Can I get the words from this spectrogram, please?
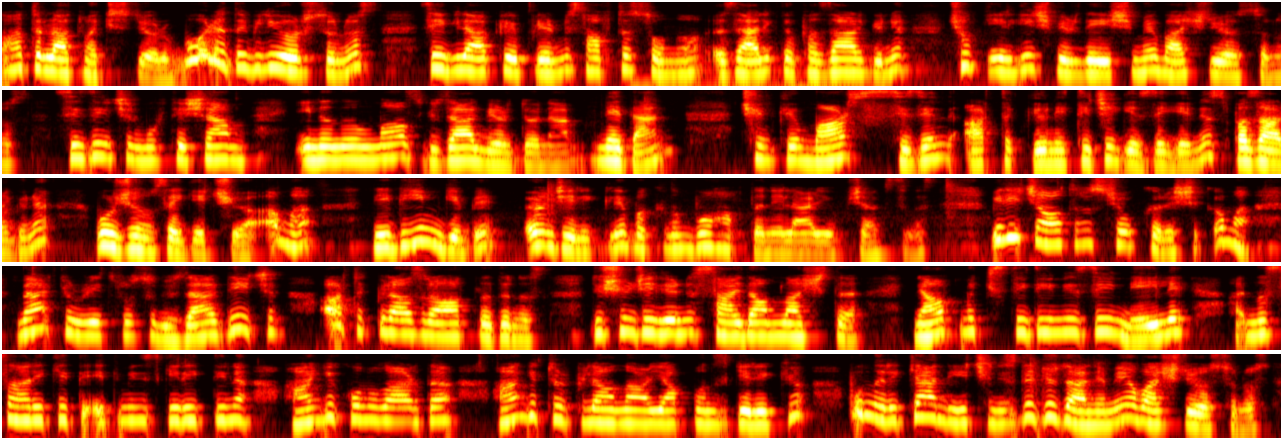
hatırlatmak istiyorum. Bu arada biliyorsunuz sevgili akreplerimiz hafta sonu özellikle pazar günü çok ilginç bir değişime başlıyorsunuz. Sizin için muhteşem, inanılmaz güzel bir dönem. Neden? Çünkü Mars sizin artık yönetici gezegeniniz pazar günü burcunuza geçiyor ama Dediğim gibi öncelikle bakalım bu hafta neler yapacaksınız. Bilinçaltınız çok karışık ama Merkür Retrosu düzeldiği için artık biraz rahatladınız. Düşünceleriniz saydamlaştı. Ne yapmak istediğinizi, neyle, nasıl hareket etmeniz gerektiğini, hangi konularda, hangi tür planlar yapmanız gerekiyor bunları kendi içinizde düzenlemeye başlıyorsunuz.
